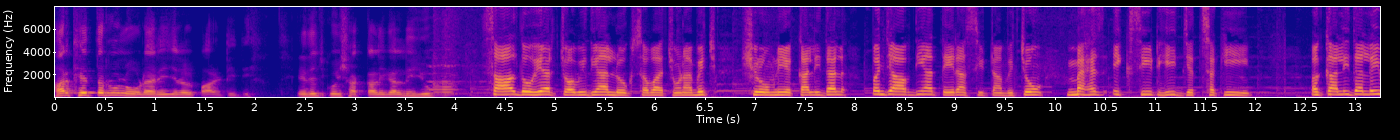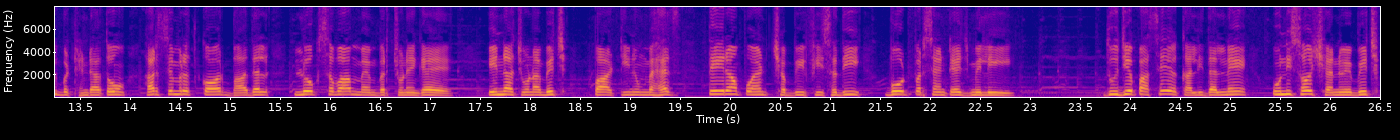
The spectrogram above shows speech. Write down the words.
ਹਰ ਖੇਤਰ ਨੂੰ ਲੋੜ ਹੈ ਰੀਜਨਲ ਪਾਰਟੀ ਦੀ। ਇਹਦੇ 'ਚ ਕੋਈ ਸ਼ੱਕ ਵਾਲੀ ਗੱਲ ਨਹੀਂ। ਯੂ ਸਾਲ 2024 ਦੀਆਂ ਲੋਕ ਸਭਾ ਚੋਣਾਂ ਵਿੱਚ ਸ਼੍ਰੋਮਣੀ ਅਕਾਲੀ ਦਲ ਪੰਜਾਬ ਦੀਆਂ 13 ਸੀਟਾਂ ਵਿੱਚੋਂ ਮਹਿਜ਼ ਇੱਕ ਸੀਟ ਹੀ ਜਿੱਤ ਸਕੀ। ਅਕਾਲੀ ਦਲ ਲਈ ਬਠਿੰਡਾ ਤੋਂ ਹਰਸਿਮਰਤ ਕੌਰ ਬਾਦਲ ਲੋਕ ਸਭਾ ਮੈਂਬਰ ਚੁਣੇ ਗਏ। ਇਹਨਾਂ ਚੋਣਾਂ ਵਿੱਚ ਪਾਰਟੀ ਨੂੰ ਮਹਿਜ਼ 13.26% ਫੀਸਦੀ ਵੋਟ ਪਰਸੈਂਟੇਜ ਮਿਲੀ। ਦੂਜੇ ਪਾਸੇ ਅਕਾਲੀ ਦਲ ਨੇ 1996 ਵਿੱਚ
